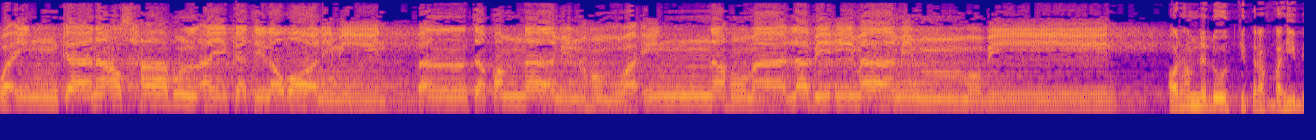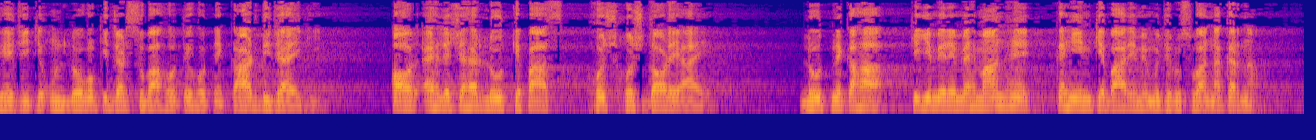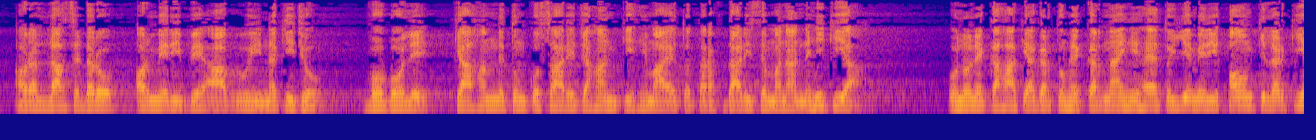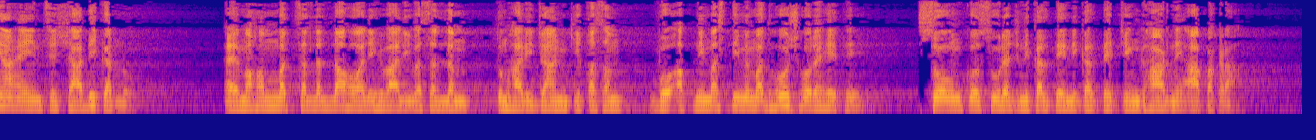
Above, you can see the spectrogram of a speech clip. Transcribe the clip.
وإن كان أصحاب الأيكة لظالمين فانتقمنا منهم وإنهما لبإمام مبين اور ہم نے لوت کی طرف وہی بھیجی کہ ان لوگوں کی جڑ صبح ہوتے ہوتے کاٹ دی جائے گی اور اہل شہر لوت کے پاس خوش خوش دوڑے آئے۔ لوت نے کہا کہ یہ میرے مہمان ہیں، کہیں ان کے بارے میں مجھے رسوا نہ کرنا اور اللہ سے ڈرو اور میری بے آبروئی نہ کیجو۔ وہ بولے، کیا ہم نے تم کو سارے جہان کی حمایت و طرفداری سے منع نہیں کیا؟ انہوں نے کہا کہ اگر تمہیں کرنا ہی ہے تو یہ میری قوم کی لڑکیاں ہیں، ان سے شادی کر لو۔ اے محمد صلی اللہ علیہ وآلہ وسلم، تمہاری جان کی قسم، وہ اپنی مستی میں مدہوش ہو رہے تھے۔ سو ان کو سورج نکلتے نکلتے چنگھاڑ نے آ پکڑا۔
